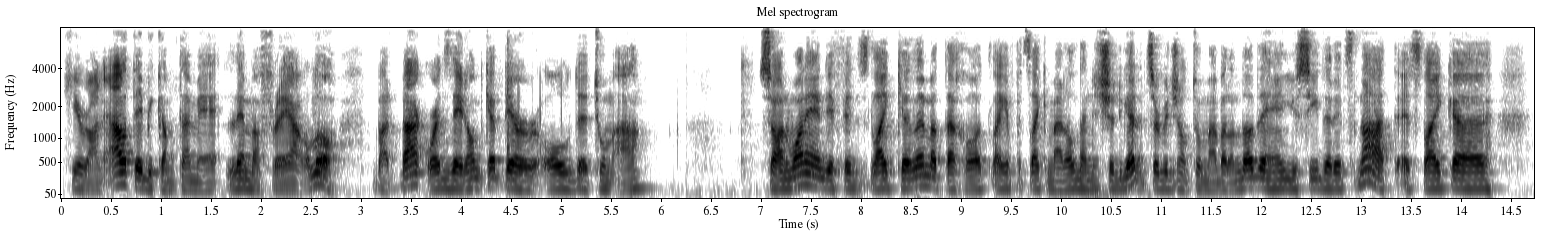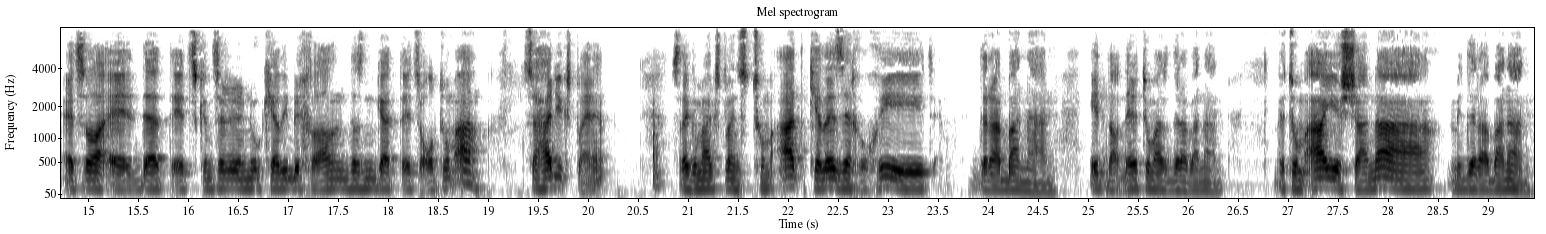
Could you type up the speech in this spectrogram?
here on out they become tameh lemafreya lo. But backwards they don't get their old tum'ah so on one hand, if it's like kelim atachot, like if it's like metal, then it should get its original tuma. But on the other hand, you see that it's not. It's like uh, it's uh, that it's considered a new keli bichlal and doesn't get its old tuma. So how do you explain it? So the Gemara explains tumat kele zechuchit drabanan. It not there tumas drabanan. V'tum'a yeshana midrabanan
